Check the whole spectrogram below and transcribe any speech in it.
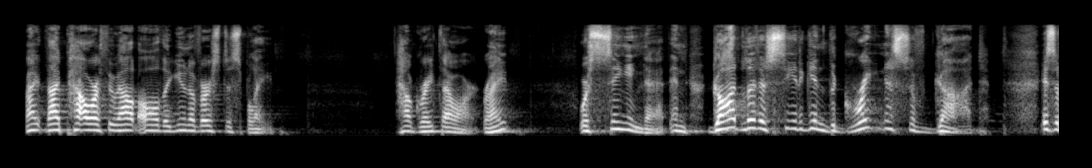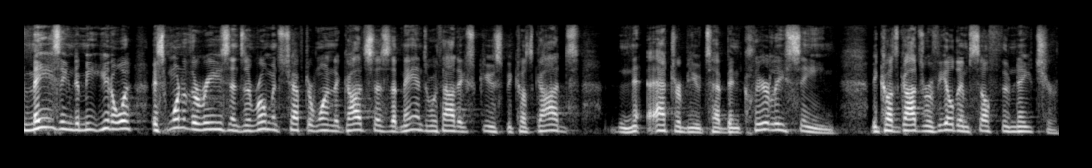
right? Thy power throughout all the universe displayed. How great thou art, right? We're singing that. And God let us see it again the greatness of God. It's amazing to me. You know what? It's one of the reasons in Romans chapter 1 that God says that man's without excuse because God's attributes have been clearly seen because God's revealed himself through nature.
